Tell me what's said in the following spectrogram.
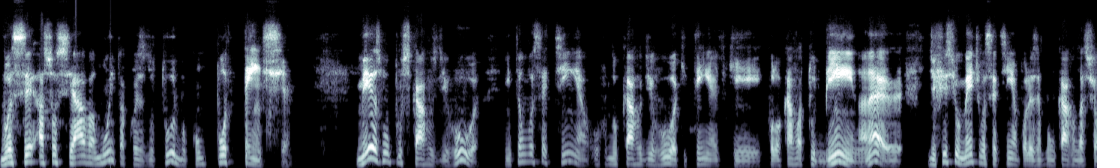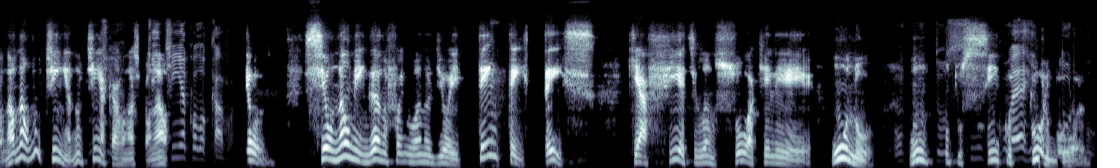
você associava muito a coisa do turbo com potência. Mesmo para os carros de rua, então você tinha no carro de rua que tinha que colocava turbina, né? Dificilmente você tinha, por exemplo, um carro nacional. Não, não tinha, não tinha, carro nacional. Quem tinha colocava. Eu, se eu não me engano, foi no ano de 86 que a Fiat lançou aquele Uno 1.5 turbo.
